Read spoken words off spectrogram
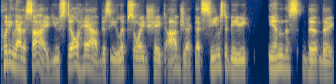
putting that aside, you still have this ellipsoid shaped object that seems to be in this, the, the,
